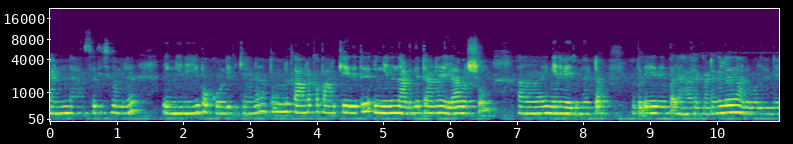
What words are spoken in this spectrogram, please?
കണ്ട് ആസ്വദിച്ച് നമ്മൾ ഇങ്ങനെ പൊക്കോണ്ടിരിക്കുകയാണ് അപ്പോൾ നമ്മൾ കാറൊക്കെ പാർക്ക് ചെയ്തിട്ട് ഇങ്ങനെ നടന്നിട്ടാണ് എല്ലാ വർഷവും ഇങ്ങനെ വരുന്നത് കേട്ടോ. അപ്പോൾ ഇതേ പലഹാരക്കടകൾ അതുപോലെ തന്നെ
